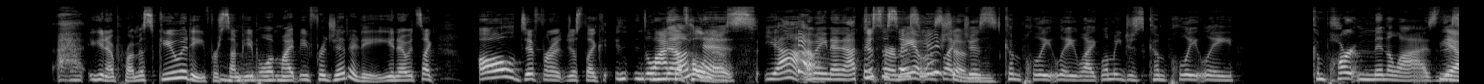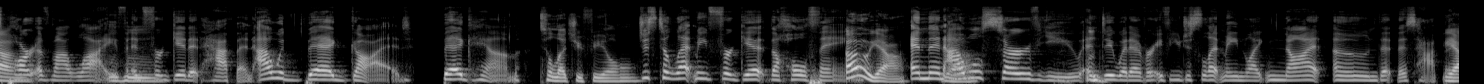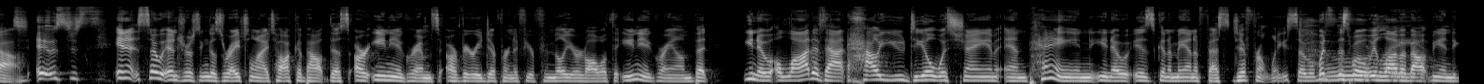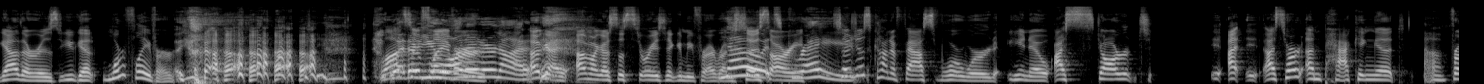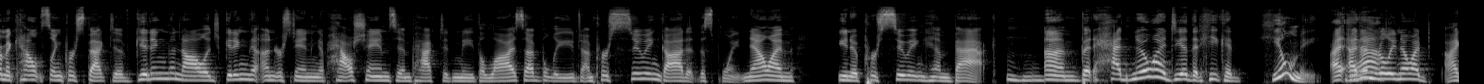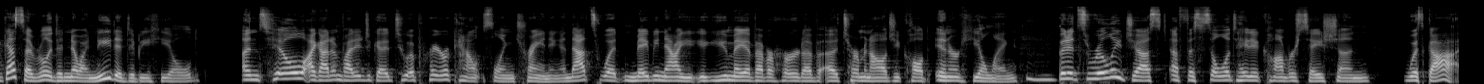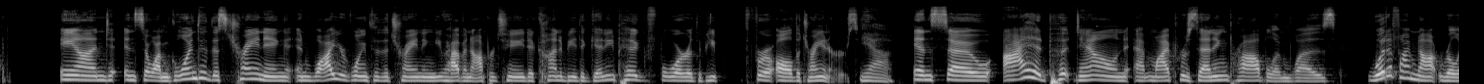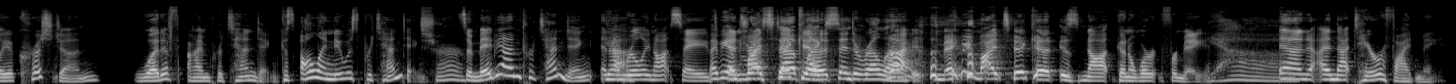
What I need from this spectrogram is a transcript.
ah, you know promiscuity for some people. It might be frigidity. You know it's like all different just like in- in the lack of wholeness. Yeah, Yeah. I mean, and I think for me, it was like just completely like, let me just completely compartmentalize this Yeah. part of my life Mhm. and forget it happened. I would beg God, beg Him to let you feel just to let me forget the whole thing. oh yeah And then I will serve you and do whatever if you just let me like not own that this happened. Yeah. It was just And it's so interesting because Rachel and I talk about this. Our Enneagrams are very different if you're familiar at all with the Enneagram. But, you know, a lot of that, how you deal with shame and pain, you know, is going to manifest differently. So, what's this what we love about being together is you get more flavor. Lots whether of you flavor. want it or not. okay. Oh my gosh, this story is taking me forever. No, I'm so sorry. great. So just kind of fast forward, you know, I start I, I start unpacking it from a counseling perspective, getting the knowledge, getting the understanding of how shame's impacted me, the lies I've believed. I'm pursuing God at this point. Now I'm, you know, pursuing Him back. Mm-hmm. Um, but had no idea that He could heal me. I, I didn't really know. I, I guess I really didn't know I needed to be healed until I got invited to go to a prayer counseling training. And that's what maybe now you, you may have ever heard of a terminology called inner healing, but it's really just a facilitated conversation with God. And and so I'm going through this training and while you're going through the training you have an opportunity to kind of be the guinea pig for the people for all the trainers. Yeah. And so I had put down at my presenting problem was what if I'm not really a Christian? What if I'm pretending? Because all I knew was pretending. Sure. So maybe I'm pretending and I'm really not saved. Maybe I'm dressed up like ticket- Cinderella. Right. Maybe my ticket is not going to work for me. Yeah. And and that terrified me.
